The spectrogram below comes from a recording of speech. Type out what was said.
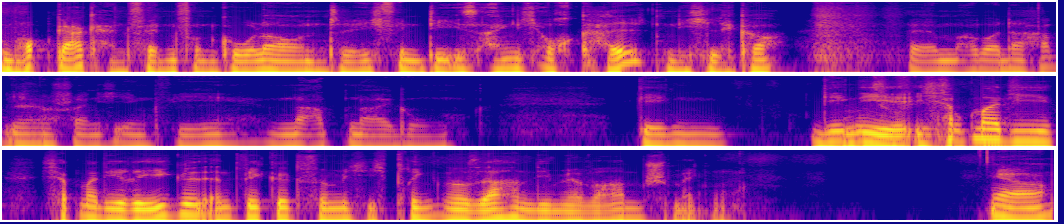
überhaupt gar kein Fan von Cola und ich finde, die ist eigentlich auch kalt nicht lecker. Ähm, aber da habe ich ja. wahrscheinlich irgendwie eine Abneigung gegen gegen Nee, ich habe mal die ich habe mal die Regel entwickelt für mich, ich trinke nur Sachen, die mir warm schmecken. Ja,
